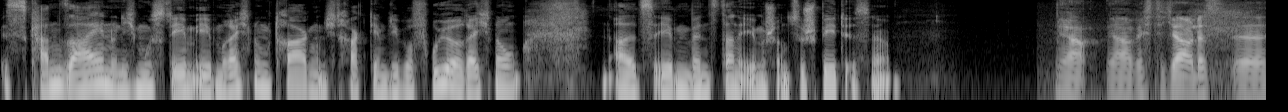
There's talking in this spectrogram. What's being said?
es kann sein und ich muss dem eben Rechnung tragen und ich trage dem lieber früher Rechnung, als eben, wenn es dann eben schon zu spät ist, ja. Ja, ja, richtig, ja. Und das, äh,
